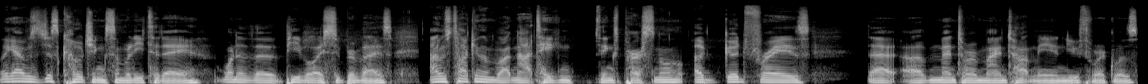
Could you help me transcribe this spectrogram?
Like I was just coaching somebody today, one of the people I supervise. I was talking to them about not taking things personal. A good phrase that a mentor of mine taught me in youth work was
